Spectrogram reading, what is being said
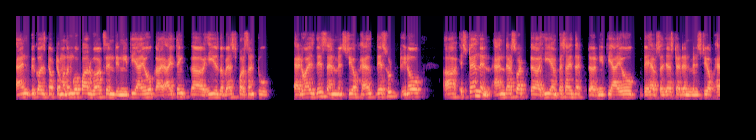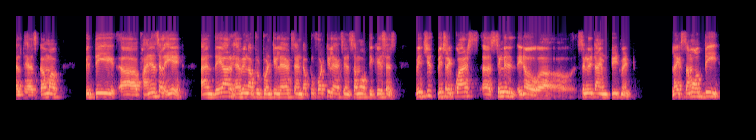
and because Dr. Madan Gopal works in the Niti Aayog, I, I think uh, he is the best person to advise this and ministry of health they should you know uh, strengthen and that's what uh, he emphasized that uh, niti aayog they have suggested and ministry of health has come up with the uh, financial aid and they are having up to 20 lakhs and up to 40 lakhs in some of the cases which is, which requires a single you know uh, single time treatment. Like some of the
